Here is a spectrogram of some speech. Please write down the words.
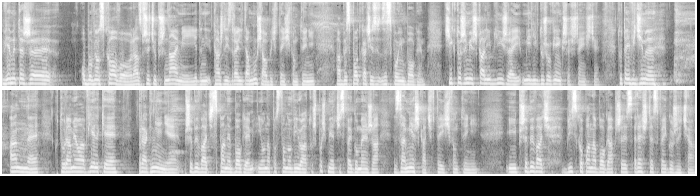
wiemy też, że obowiązkowo, raz w życiu przynajmniej, jeden, każdy Izraelita musiał być w tej świątyni, aby spotkać się z, ze swoim Bogiem. Ci, którzy mieszkali bliżej, mieli dużo większe szczęście. Tutaj widzimy Annę, która miała wielkie pragnienie przebywać z Panem Bogiem i ona postanowiła tuż po śmierci swojego męża zamieszkać w tej świątyni i przebywać blisko Pana Boga przez resztę swojego życia.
